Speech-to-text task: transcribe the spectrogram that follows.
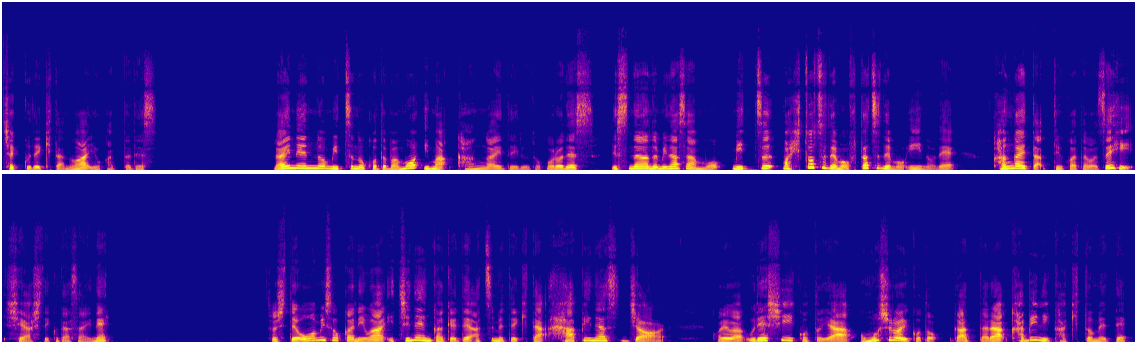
チェックできたのは良かったです。来年の3つの言葉も今考えているところです。リスナーの皆さんも3つ、まあ、1つでも2つでもいいので、考えたっていう方はぜひシェアしてくださいね。そして大晦日には1年かけて集めてきた Happiness Jar。これは嬉しいことや面白いことがあったら紙に書き留めて、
